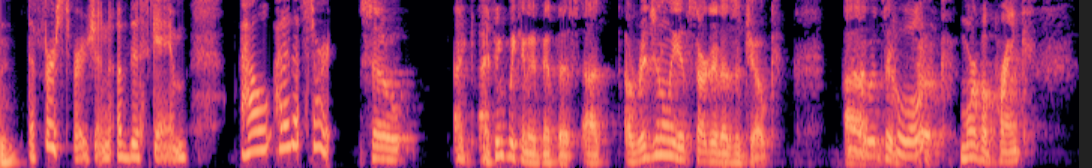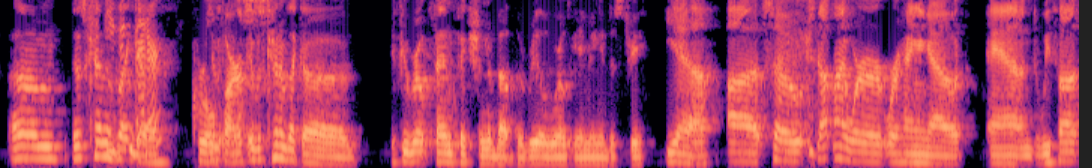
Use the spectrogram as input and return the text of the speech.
Mhm. the first version of this game. How how did that start? so I, I think we can admit this. Uh, originally, it started as a joke, I um, would say cool. joke. more of a prank, Um, it was kind of Even like better. Cruel it, farce. it was kind of like a if you wrote fan fiction about the real world gaming industry. Yeah. Uh, so Scott and I were were hanging out, and we thought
